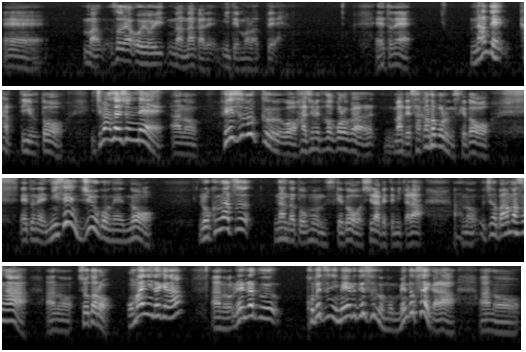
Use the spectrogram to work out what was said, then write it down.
えーまあそれはおいおいな中で見てもらってえっ、とねなんでかっていうと一番最初にねあの Facebook を始めたところからまで遡るんですけどえっ、とね2015年の6月なんだと思うんですけど調べてみたらあのうちのバンマスが「あの翔太郎お前にだけなあの連絡個別にメールでするのもめんどくさいからあの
